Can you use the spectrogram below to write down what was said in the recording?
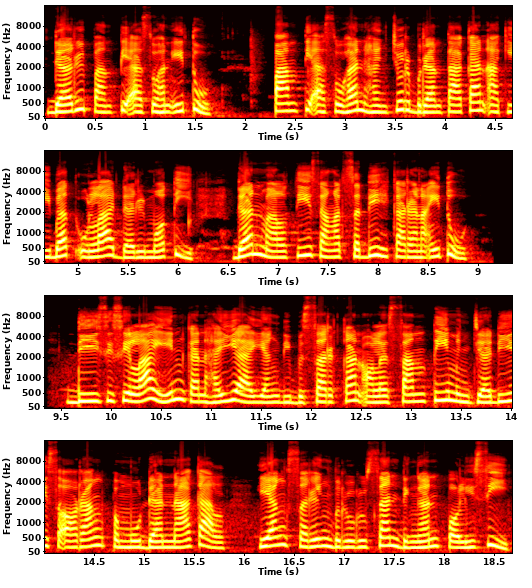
dari panti asuhan itu. Panti asuhan hancur berantakan akibat ulah dari Moti dan Malti sangat sedih karena itu. Di sisi lain, Kanhaya yang dibesarkan oleh Santi menjadi seorang pemuda nakal yang sering berurusan dengan polisi.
